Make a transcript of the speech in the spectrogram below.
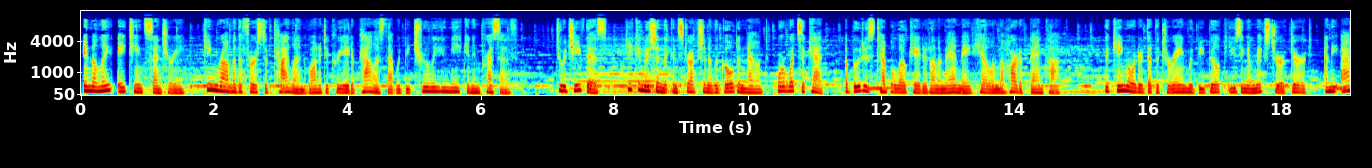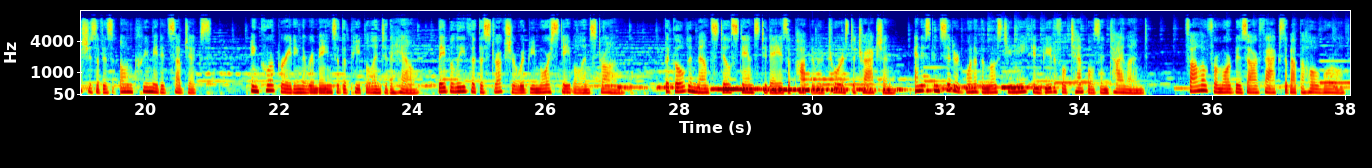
In the late 18th century, King Rama I of Thailand wanted to create a palace that would be truly unique and impressive. To achieve this, he commissioned the construction of the Golden Mount, or Wat Saket, a Buddhist temple located on a man made hill in the heart of Bangkok. The king ordered that the terrain would be built using a mixture of dirt and the ashes of his own cremated subjects. Incorporating the remains of the people into the hill, they believed that the structure would be more stable and strong. The Golden Mount still stands today as a popular tourist attraction and is considered one of the most unique and beautiful temples in Thailand. Follow for more bizarre facts about the whole world.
